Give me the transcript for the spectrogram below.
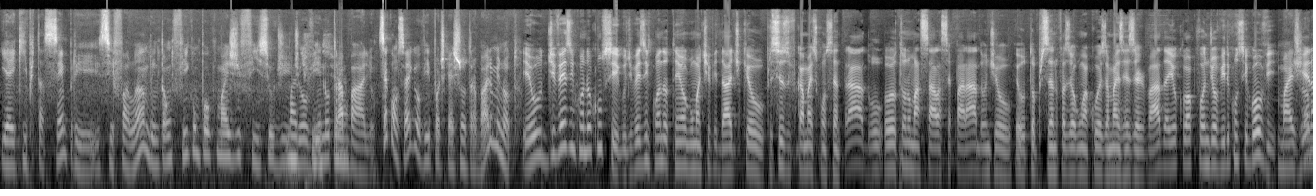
e a equipe está sempre se falando, então fica um pouco mais difícil de, Mais de ouvir difícil, no é. trabalho. Você consegue ouvir podcast no trabalho, Minuto? Eu de vez em quando eu consigo, de vez em quando eu tenho alguma atividade que eu preciso ficar mais concentrado, ou, ou eu tô numa sala separada onde eu, eu tô precisando fazer alguma coisa mais reservada, aí eu coloco fone de ouvido e consigo ouvir. Mas geralmente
